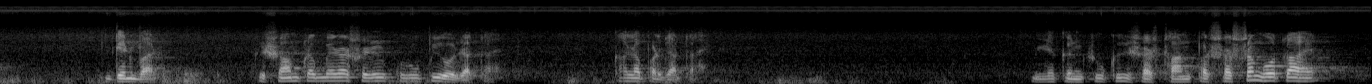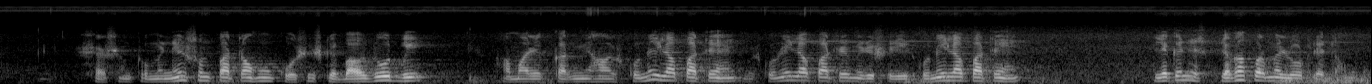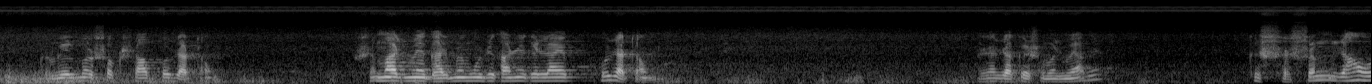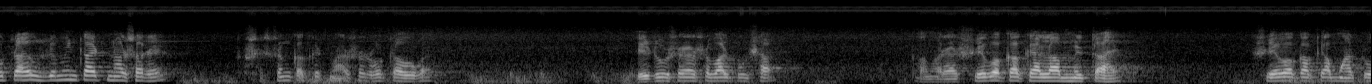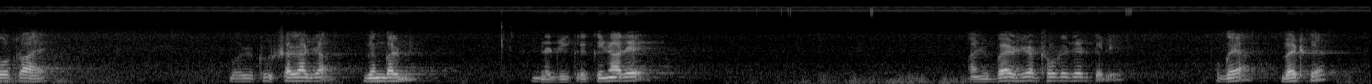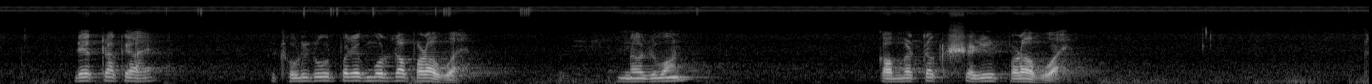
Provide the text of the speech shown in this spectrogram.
दिन भर, कि शाम तक मेरा शरीर कुरूपी हो जाता है, काला पड़ जाता है। लेकिन चूँकि इस स्थान पर सत्संग होता है सत्संग तो मैं नहीं सुन पाता हूँ। कोशिश के बावजूद भी हमारे कर्म यहाँ उसको नहीं ला पाते हैं, उसको नहीं ला पाते, मेरे शरीर को नहीं ला पाते हैं। लेकिन इस जगह पर मैं लौट लेता हूँ तो निर्मल स्वच्छ साफ़ हो जाता हूँ। समाज में, घर में मुँह दिखाने के लायक हो जाता हूँ। के समझ में आ गया कि सत्संग जहाँ होता है, उस ज़मीन का इतना असर है। सत्संग का कितना असर होता होगा? फिर दूसरा सवाल पूछा कि हमारा सेवा का क्या लाभ मिलता है? सेवा का क्या महत्व होता है? बोले तो चला जा जंगल में, नदी के किनारे यानी बैठ जा थोड़ी देर के लिए। तो गया, बैठ गया। देखता क्या है थोड़ी दूर पर एक मुर्दा पड़ा हुआ है। नौजवान का मृतक शरीर पड़ा हुआ है।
